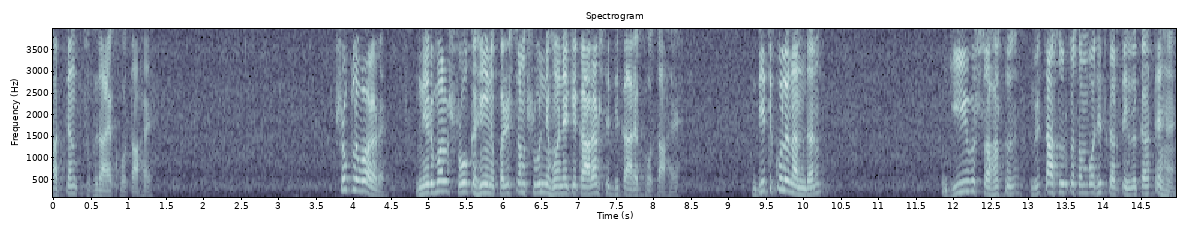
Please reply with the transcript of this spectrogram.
अत्यंत सुखदायक होता है। शुक्ल वर्ण निर्मल, शोकहीन, परिश्रम शून्य होने के कारण सिद्धिकारक होता है। दितकुल नंदन जीव सहस्त्र वृत्तासुर को संबोधित करते हुए कहते हैं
